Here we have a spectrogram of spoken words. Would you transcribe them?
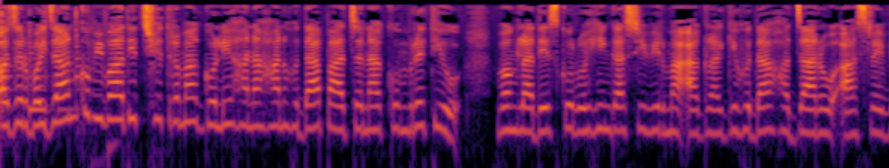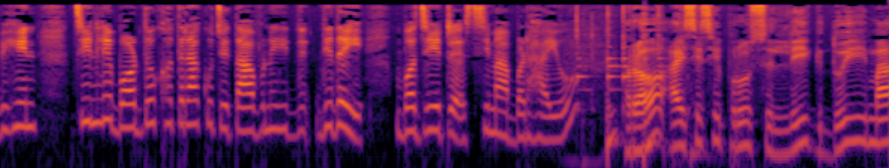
अजरबैजानको विवादित क्षेत्रमा गोली हानाहान हुँदा पाँचजनाको मृत्यु। बंगलादेशको रोहिंगा शिविरमा आगलागी हुँदा हजारौं आश्रयविहीन चीनले बढ़दो खतराको चेतावनी दिँदै बजेट सीमा बढ़ायो। र आईसीसी पुरूष लीग दुईमा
